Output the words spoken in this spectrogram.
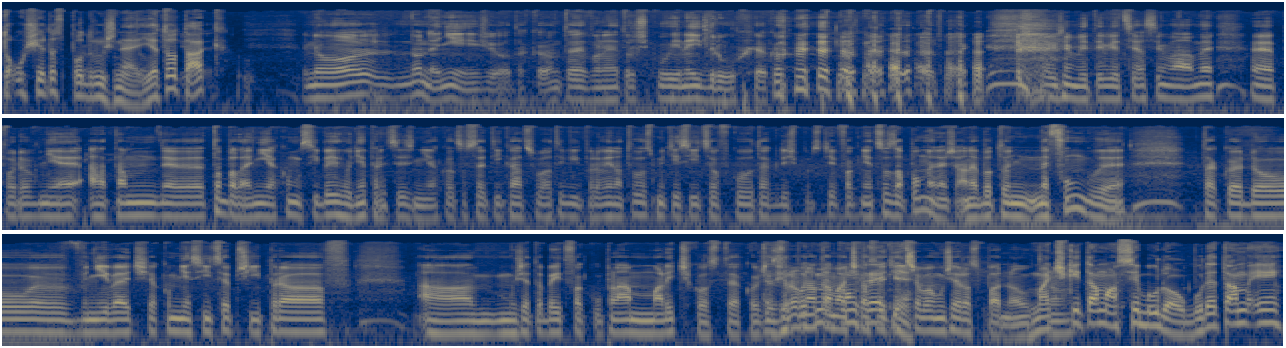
to už je dost podružné. Je to tak? No, no není, že jo, tak on, to je, on je trošku jiný druh, jako. takže my ty věci asi máme eh, podobně a tam eh, to balení jako musí být hodně precizní, jako co se týká třeba ty výpravy na tu osmitisícovku, tak když prostě fakt něco zapomeneš, anebo to nefunguje, tak jdou v ní več jako měsíce příprav, a může to být fakt úplná maličkost, jako, že zrovna ta mačka konkrétně. se ti třeba může rozpadnout. Mačky no. tam asi budou. Bude tam i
